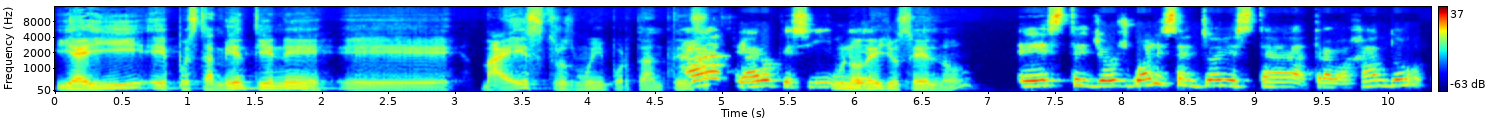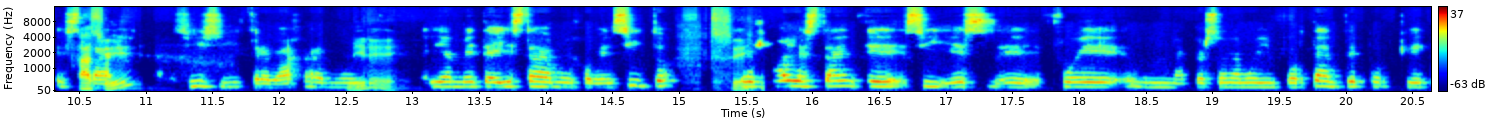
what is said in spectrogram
Y ahí, eh, pues también tiene eh, maestros muy importantes. Ah, claro que sí. Uno de ellos él, ¿no? Este George Wallenstein todavía está trabajando. ¿Ah, sí? Sí, sí, trabaja muy seriamente. Ahí estaba muy jovencito. George Wallenstein, eh, sí, es, fue una persona muy importante porque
